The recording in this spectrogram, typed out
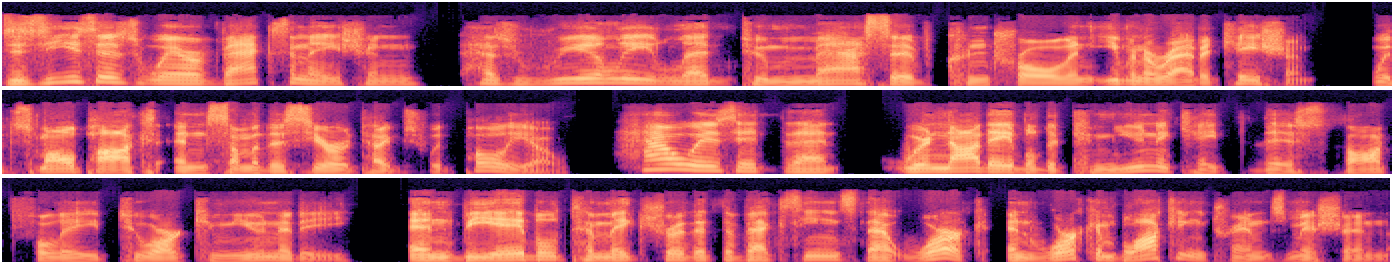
diseases where vaccination has really led to massive control and even eradication with smallpox and some of the serotypes with polio. How is it that we're not able to communicate this thoughtfully to our community and be able to make sure that the vaccines that work and work in blocking transmission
